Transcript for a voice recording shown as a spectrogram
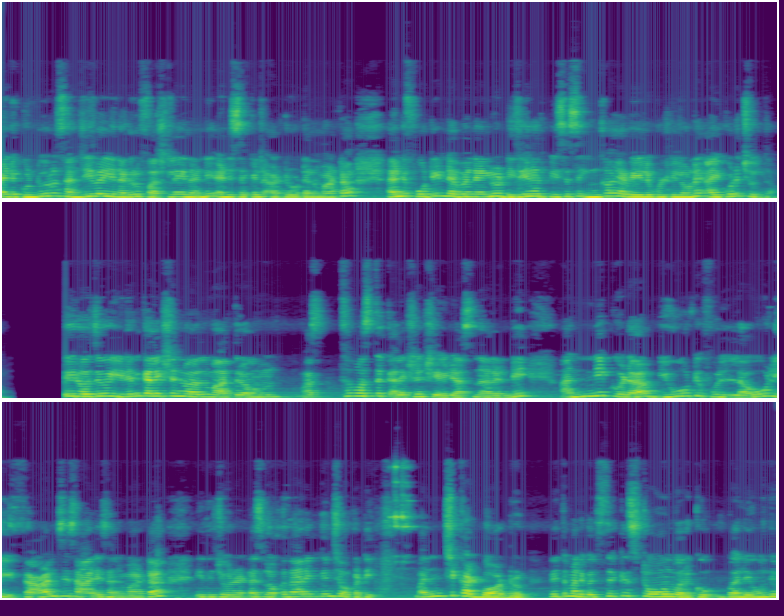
and Guntur Sanjeevaiah Nagar first line అండి. అండ్ సెకండ్ అడ్ రోడ్ అనమాట అండ్ ఫోర్టీన్ డబల్ నైన్లో డిజైనర్ పీసెస్ ఇంకా అవైలబిలిటీలో ఉన్నాయి అవి కూడా చూద్దాం. ఈరోజు ఈడెన్ కలెక్షన్ వాళ్ళు మాత్రం మస్తు మస్తు కలెక్షన్ షేర్ చేస్తున్నారండి. అన్నీ కూడా బ్యూటిఫుల్ లవ్లీ ఫ్యాన్సీ సారీస్ అనమాట ఇది చూడండి అసలు ఒకదానికి నుంచి ఒకటి. మంచి కట్ బార్డర్ విత్ మనకి వచ్చేసరికి స్టోన్ వరకు. భలే ఉంది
